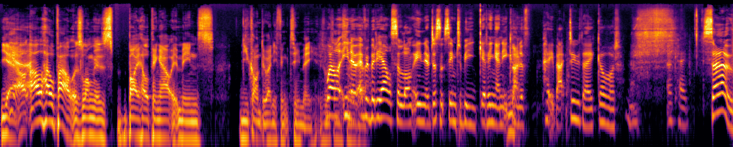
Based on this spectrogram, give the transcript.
yeah. I'll, I'll help out as long as by helping out it means you can't do anything to me. Well, you know, there. everybody else along, you know, doesn't seem to be getting any kind No. of payback, do they? God. Okay. So,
